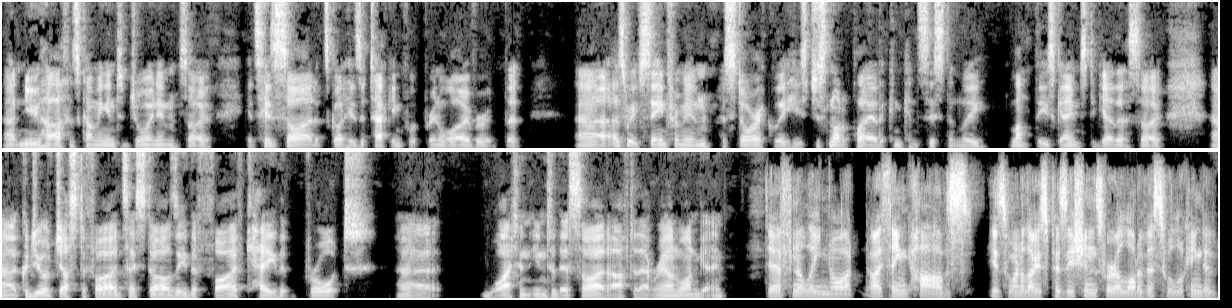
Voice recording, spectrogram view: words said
uh, new half is coming in to join him. So it's his side. It's got his attacking footprint all over it. But uh, as we've seen from him historically, he's just not a player that can consistently lump these games together. So uh, could you have justified, say, Stylesy, the 5K that brought uh, Wighton into their side after that round one game? Definitely not. I think halves is one of those positions where a lot of us were looking to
